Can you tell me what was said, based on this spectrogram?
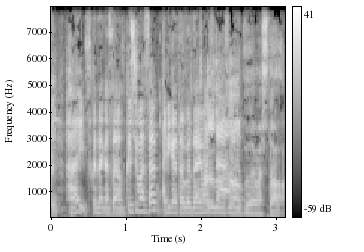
す。はい。福永さん、福島さん、ありがとうございました。ありがとうございました。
